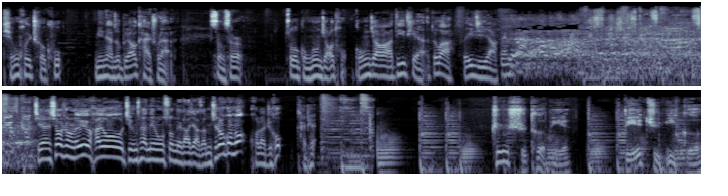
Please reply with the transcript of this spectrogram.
停回车库，明天就不要开出来了，省事儿。坐公共交通，公交啊、地铁，对吧？飞机啊。今天笑声雷雨还有精彩内容送给大家，咱们接着广告，回来之后开片。真实特别，别具一格，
